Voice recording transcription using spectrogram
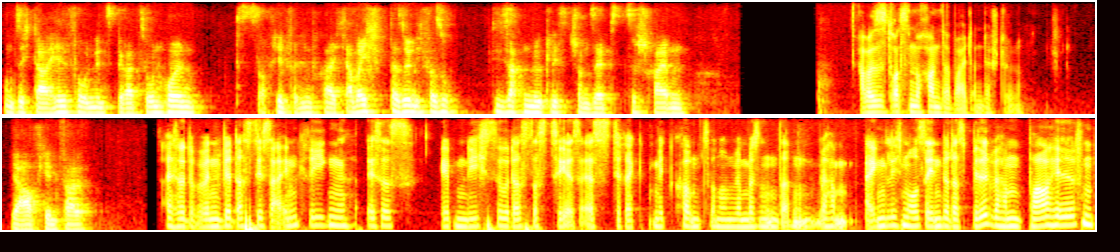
und sich da Hilfe und Inspiration holen. Das ist auf jeden Fall hilfreich. Aber ich persönlich versuche, die Sachen möglichst schon selbst zu schreiben aber es ist trotzdem noch Handarbeit an der Stelle. Ja, auf jeden Fall. Also wenn wir das Design kriegen, ist es eben nicht so, dass das CSS direkt mitkommt, sondern wir müssen dann, wir haben eigentlich nur sehen wir das Bild, wir haben ein paar Hilfen,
